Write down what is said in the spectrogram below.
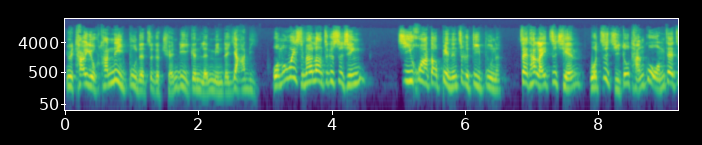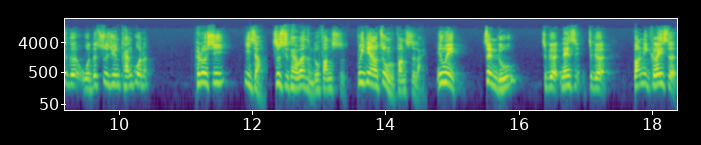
因为他有他内部的这个权力跟人民的压力，我们为什么要让这个事情激化到变成这个地步呢？在他来之前，我自己都谈过，我们在这个我的事情谈过呢。佩洛西议长支持台湾很多方式，不一定要这种方式来，因为正如这个 Nancy 这个 Bonnie Glaser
